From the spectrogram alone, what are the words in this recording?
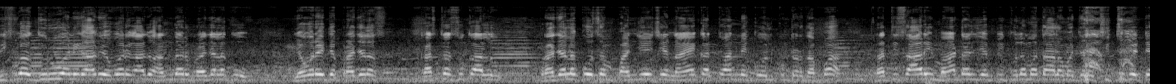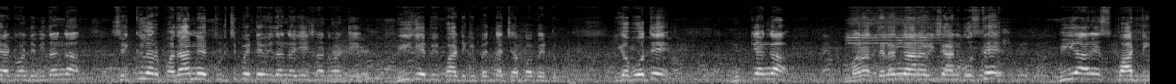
విశ్వ గురువు అని కాదు ఎవరు కాదు అందరూ ప్రజలకు ఎవరైతే ప్రజల కష్టసుఖాలు ప్రజల కోసం పనిచేసే నాయకత్వాన్ని కోలుకుంటారు తప్ప ప్రతిసారి మాటలు చెప్పి కులమతాల మధ్యలో చిచ్చు పెట్టేటువంటి విధంగా సెక్యులర్ పదాన్నే తుడిచిపెట్టే విధంగా చేసినటువంటి బీజేపీ పార్టీకి పెద్ద చెంపపెట్టు ఇకపోతే ముఖ్యంగా మన తెలంగాణ విషయానికి వస్తే బీఆర్ఎస్ పార్టీ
